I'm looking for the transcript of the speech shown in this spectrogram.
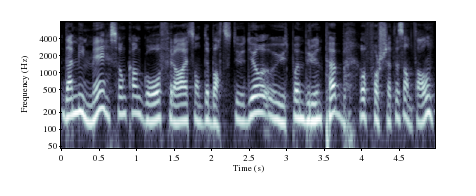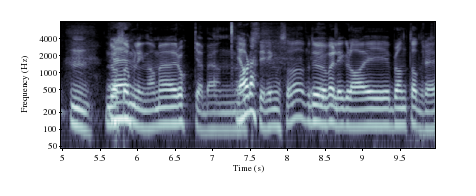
det er mimmer som kan gå fra et sånt debattstudio og ut på en brun pub og fortsette samtalen. Mm. Du har eh, sammenligna med rockeband-oppstilling også. Du er jo veldig glad i andre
